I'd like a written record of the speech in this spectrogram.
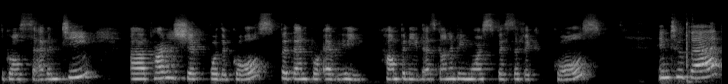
the goal 17, uh, partnership for the goals, but then for every company, there's gonna be more specific goals into that.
